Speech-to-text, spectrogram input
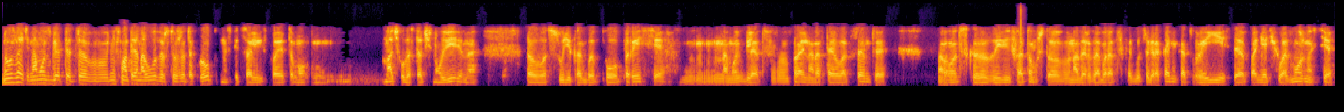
Ну, вы знаете, на мой взгляд, это, несмотря на возраст, уже такой опытный специалист, поэтому начал достаточно уверенно вот, судя как бы по прессе, на мой взгляд, правильно расставил акценты, вот, заявив о том, что надо разобраться как бы с игроками, которые есть, да, понять их возможности.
